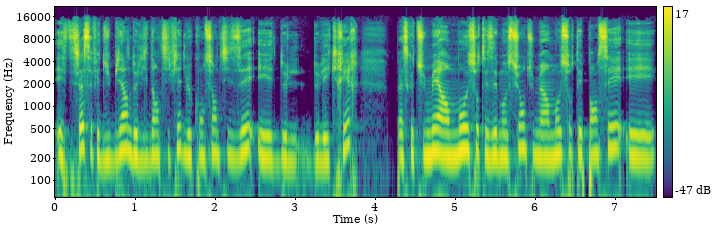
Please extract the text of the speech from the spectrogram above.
déjà, ça fait du bien de l'identifier, de le conscientiser et de, de l'écrire. Parce que tu mets un mot sur tes émotions, tu mets un mot sur tes pensées. Et,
